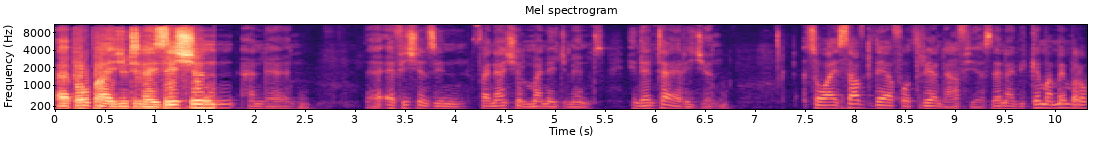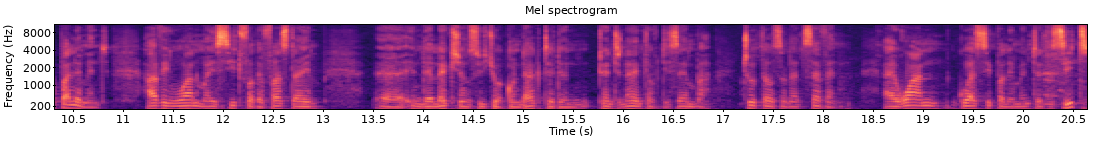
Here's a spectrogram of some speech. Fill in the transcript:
uh, proper utilization and uh, uh, efficiency in financial management in the entire region. So I served there for three and a half years. Then I became a member of parliament, having won my seat for the first time uh, in the elections which were conducted on 29th of December 2007. I won Gwasi parliamentary seat,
